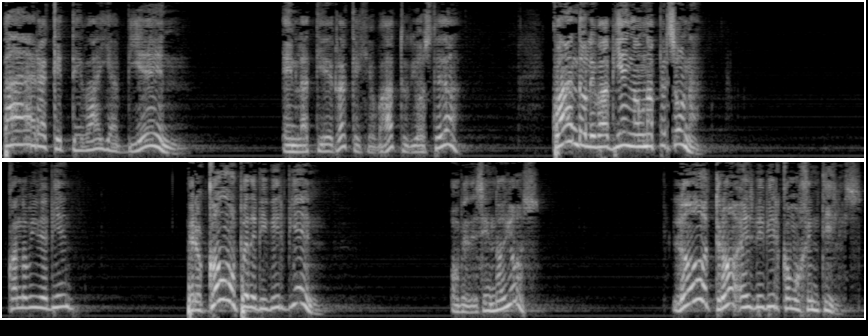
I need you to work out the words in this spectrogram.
para que te vaya bien en la tierra que Jehová tu Dios te da. ¿Cuándo le va bien a una persona? Cuando vive bien. Pero ¿cómo puede vivir bien? Obedeciendo a Dios. Lo otro es vivir como gentiles.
